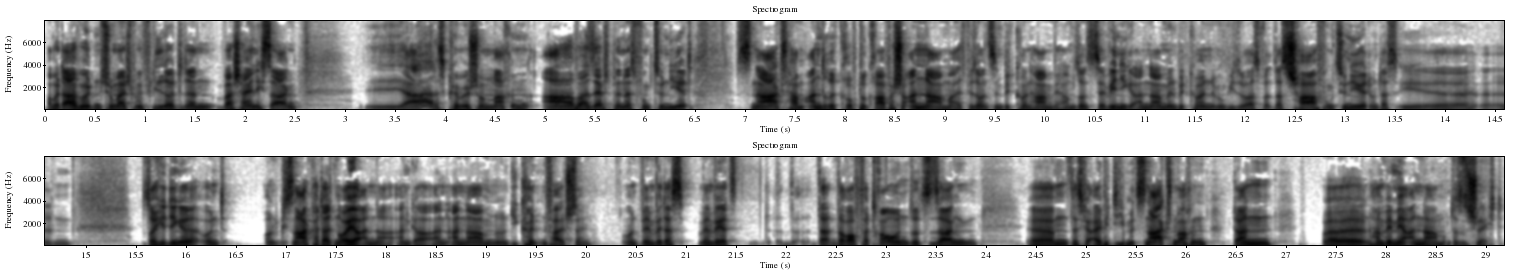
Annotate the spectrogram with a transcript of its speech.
Aber da würden zum Beispiel viele Leute dann wahrscheinlich sagen, ja, das können wir schon machen, aber selbst wenn das funktioniert, Snarks haben andere kryptografische Annahmen, als wir sonst in Bitcoin haben. Wir haben sonst sehr wenige Annahmen in Bitcoin, irgendwie sowas, dass SHA funktioniert und das äh, äh, solche Dinge und, und Snark hat halt neue Anna An Annahmen und die könnten falsch sein. Und wenn wir das, wenn wir jetzt da, darauf vertrauen, sozusagen, ähm, dass wir IBD mit Snarks machen, dann äh, haben wir mehr Annahmen und das ist schlecht.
